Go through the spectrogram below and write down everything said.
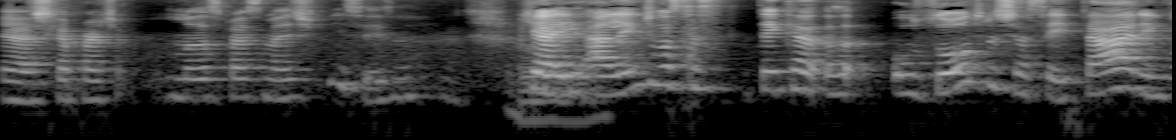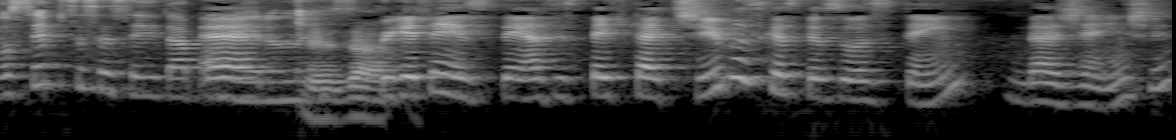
É, acho que é a parte, uma das partes mais difíceis, né? Porque aí, além de você ter que os outros te aceitarem, você precisa se aceitar É. primeiro, né? Exato. Porque tem isso, tem as expectativas que as pessoas têm da gente,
